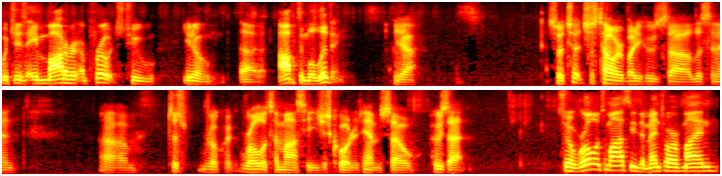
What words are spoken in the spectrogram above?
which is a moderate approach to, you know, uh, optimal living. Yeah. So t- just tell everybody who's uh, listening, um, just real quick, Rollo Tomassi, you just quoted him. So who's that? So Rollo Tomassi is a mentor of mine.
